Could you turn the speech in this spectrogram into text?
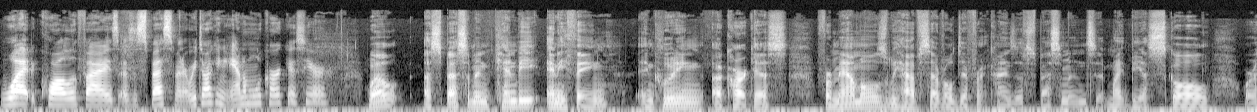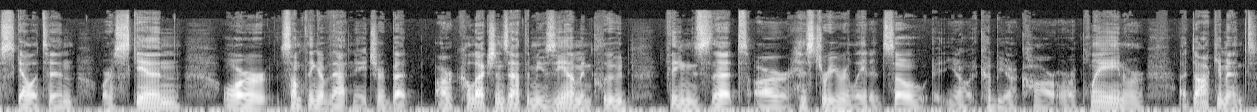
what qualifies as a specimen? Are we talking animal carcass here? Well, a specimen can be anything, including a carcass. For mammals, we have several different kinds of specimens. It might be a skull or a skeleton or a skin or something of that nature. But our collections at the museum include things that are history related. So, you know, it could be a car or a plane or a document,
